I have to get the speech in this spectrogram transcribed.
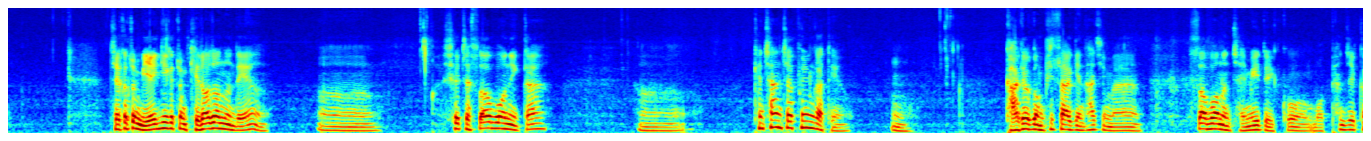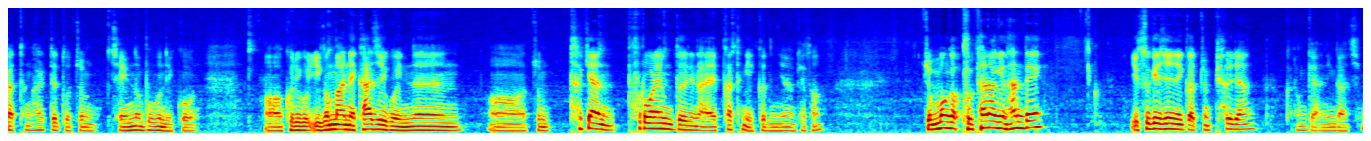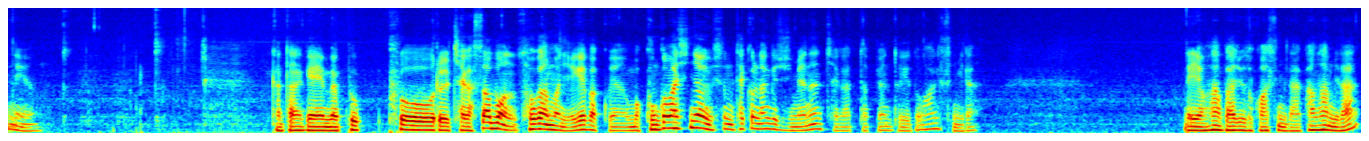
제가 좀 얘기가 좀 길어졌는데요. 어, 실제 써보니까 어, 괜찮은 제품인 것 같아요. 음. 가격은 비싸긴 하지만 써보는 재미도 있고 뭐 편집 같은 거 할 때도 좀 재밌는 부분도 있고 어, 그리고 이것만에 가지고 있는 어, 좀 특이한 프로그램들이나 앱 같은 게 있거든요. 그래서 좀 뭔가 불편하긴 한데 익숙해지니까 좀 편리한 그런 게 아닌가 싶네요. 간단하게 맥북 프로를 제가 써본 소감을 얘기해 봤고요. 뭐 궁금하신 점 있으면 댓글 남겨주시면 제가 답변 드리도록 하겠습니다. 네, 영상 봐주셔서 고맙습니다. 감사합니다.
